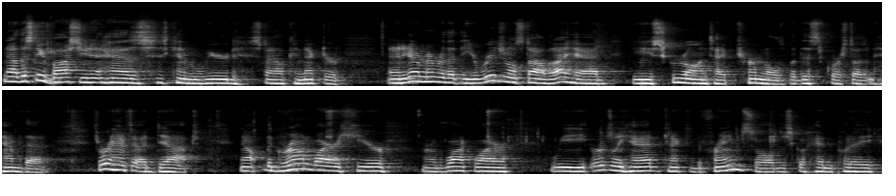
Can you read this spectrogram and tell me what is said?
Now this new Bosch unit has kind of a weird style connector. And you gotta remember that the original style that I had, you screw-on type terminals, but this of course doesn't have that. So we're gonna have to adapt. Now the ground wire here, or the black wire, we originally had connected the frame, so I'll just go ahead and put a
